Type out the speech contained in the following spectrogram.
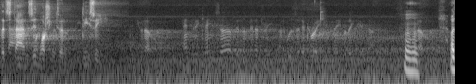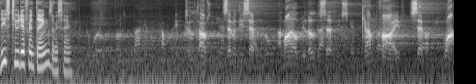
that stands in Washington, D.C. You know, Henry Kane served in the military and was a decorated naval aviator. Uh-huh. Are these two different things? Let me see. In 2077, a mile below the surface, Camp 571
